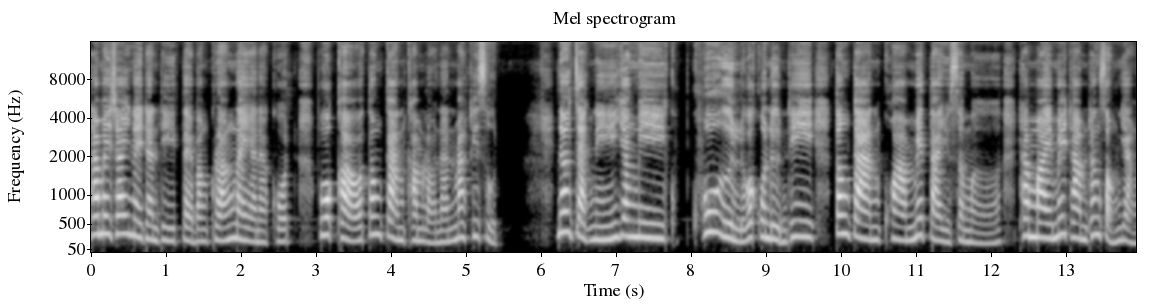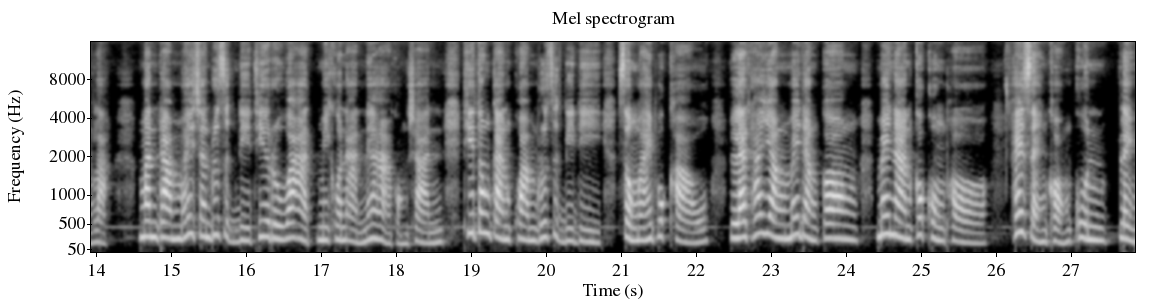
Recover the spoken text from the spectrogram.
ถ้าไม่ใช่ในทันทีแต่บางครั้งในอนาคต พวกเขาต้องการคำเหล่านั้นมากที่สุด นอกจากนี้ยังมีผู้อื่นหรือว่าคนอื่นที่ต้องการความเมตตาอยู่เสมอทำไมไม่ทำทั้งสองอย่างล่ะ มันทำให้ฉันรู้สึกดีที่รู้ว่าอาจมีคนอ่านเนื้อหาของฉัน ที่ต้องการความรู้สึกดีๆ ส่งมาให้พวกเขา และถ้ายังไม่ดังกล้อง ไม่นานก็คงพอ ให้แสงของคุณเปล่ง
